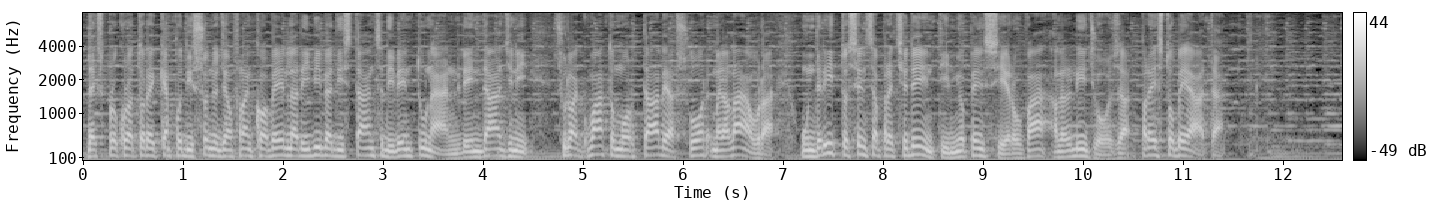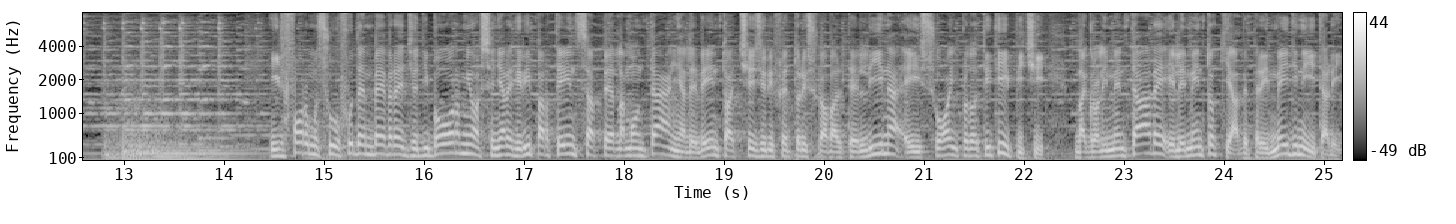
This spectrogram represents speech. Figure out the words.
L'ex procuratore campo di Sondio Gianfranco Avella rivive a distanza di 21 anni le indagini sull'agguato mortale a Suor Mela Laura, un delitto senza precedenti, il mio pensiero va alla religiosa presto beata. Il forum su Food and Beverage di Bormio, segnale di ripartenza per la montagna, l'evento accesi i riflettori sulla Valtellina e i suoi prodotti tipici, l'agroalimentare elemento chiave per il Made in Italy.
